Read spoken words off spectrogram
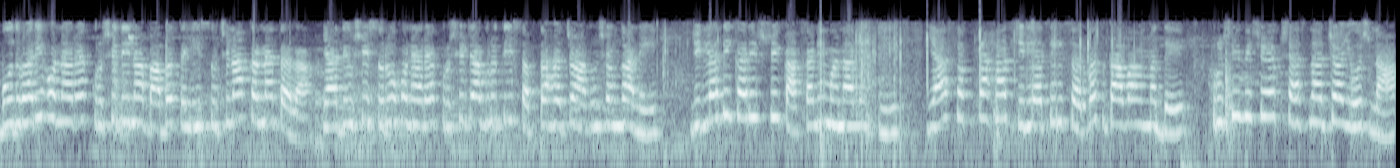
बुधवारी होणाऱ्या कृषी दिनाबाबतही सूचना करण्यात आला या दिवशी सुरू होणाऱ्या कृषी जागृती सप्ताहाच्या अनुषंगाने जिल्हाधिकारी श्री काकाणी म्हणाले की या सप्ताहात जिल्ह्यातील सर्वच गावांमध्ये कृषी विषयक शासनाच्या योजना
